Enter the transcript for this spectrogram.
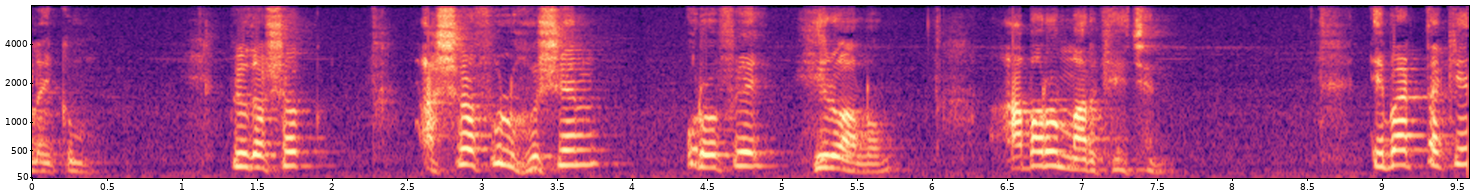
আলাইকুম। প্রিয় দর্শক, আশরাফুল হোসেন ওরফে হিরো আলম আবারও মার খেয়েছেন। এবার তাকে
